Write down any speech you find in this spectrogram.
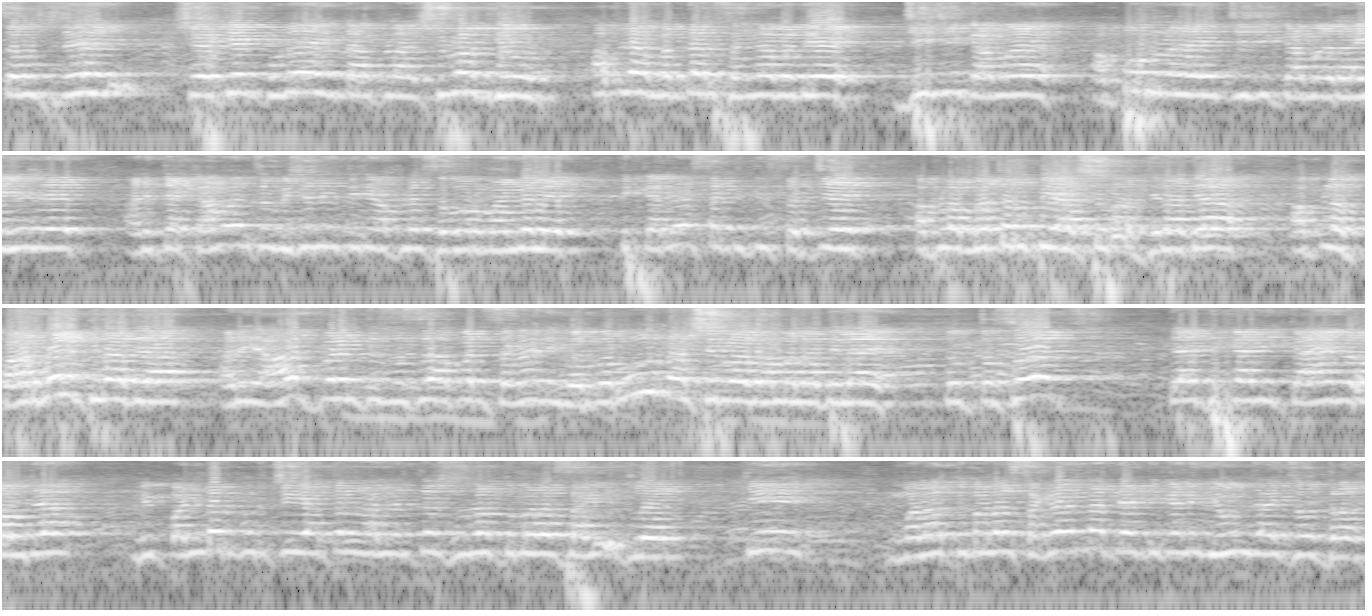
संस्थेल शेळके पुन्हा एकदा आपला आशीर्वाद घेऊन आपल्या मतदारसंघामध्ये जी जी कामं अपूर्ण आहेत जी जी कामं राहिलेली आहेत आणि त्या कामांचं विजन तिने आपल्यासमोर मांडलेले ती करण्यासाठी ती सज्ज आहेत. आपला मतरूपी आशीर्वाद तिला द्या आपला पाठबळ तिला द्या आणि आजपर्यंत जसं आपण सगळ्यांनी भरभरून आशीर्वाद आम्हाला दिलाय तो तसंच त्या ठिकाणी कायम राहू द्या. मी पंढरपूरची यात्रा झाल्यानंतर सुद्धा तुम्हाला सांगितलं की मला तुम्हाला सगळ्यांना त्या ठिकाणी घेऊन जायचं होतं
